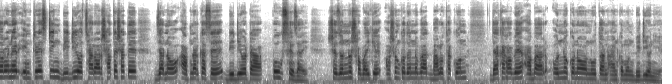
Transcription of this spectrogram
ধরনের ইন্টারেস্টিং ভিডিও ছাড়ার সাথে সাথে যেন আপনার কাছে ভিডিওটা পৌঁছে যায়। সেজন্য সবাইকে অসংখ্য ধন্যবাদ। ভালো থাকুন। দেখা হবে আবার অন্য কোনো নূতন আনকমন ভিডিও নিয়ে।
